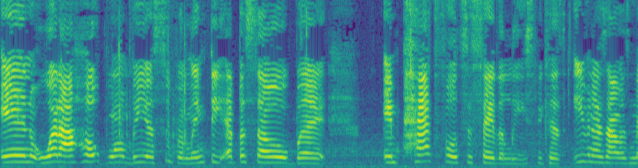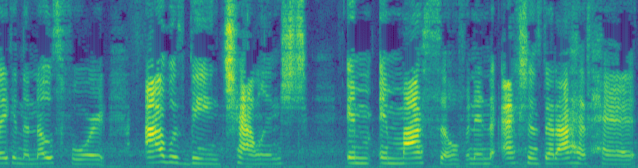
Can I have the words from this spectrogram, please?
in what I hope won't be a super lengthy episode, but impactful to say the least because even as I was making the notes for it, I was being challenged in in myself and in the actions that I have had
